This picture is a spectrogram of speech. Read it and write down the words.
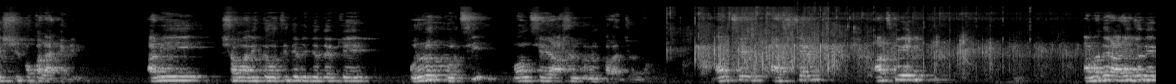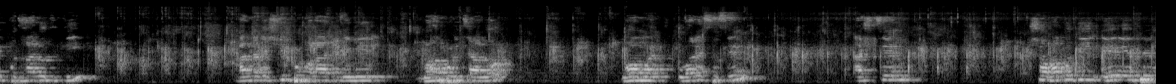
বাংলাদেশ শিল্পকলা একাডেমি। আমি সম্মানিত অতিথিবৃন্দদেরকে অনুরোধ করছি মঞ্চে আসন গ্রহণ করার জন্য। মঞ্চে আসছেন আজকের আমাদের আয়োজনের প্রধান অতিথি, বাংলাদেশ শিল্পকলা একাডেমির মহাপরিচালক মোহাম্মদ ওয়ারেস হোসেন, আসছেন সভাপতি A F M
